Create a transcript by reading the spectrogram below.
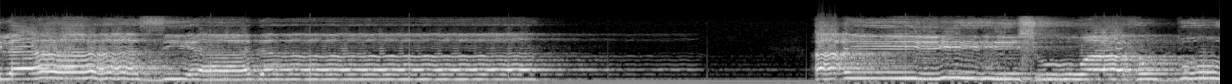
إلى الزيادة. أعيش وأحبكم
